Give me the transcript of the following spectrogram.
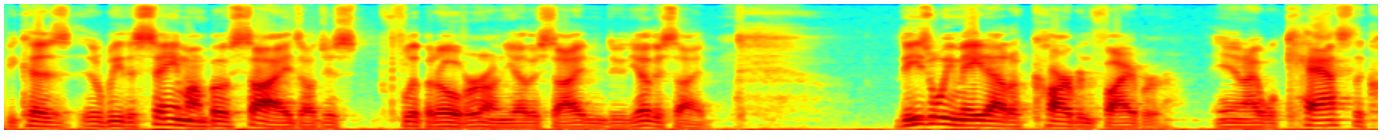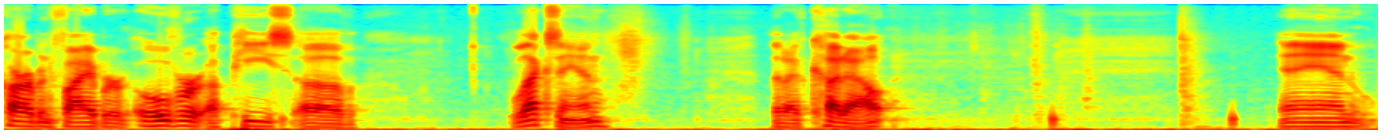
because it'll be the same on both sides. I'll just flip it over on the other side and do the other side. These will be made out of carbon fiber and I will cast the carbon fiber over a piece of Lexan that I've cut out and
